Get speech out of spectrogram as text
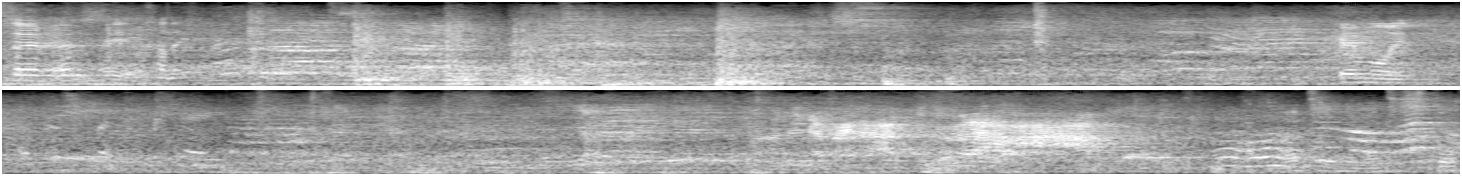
Sterren. Hey, we gaan even. Oké, mooi. Net zo met de stok.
